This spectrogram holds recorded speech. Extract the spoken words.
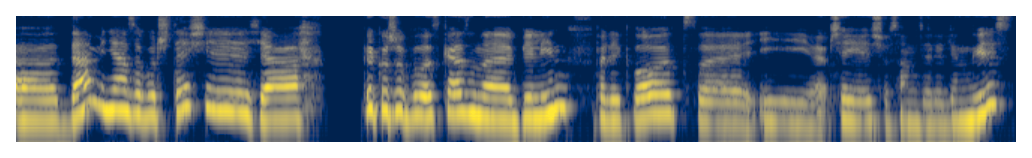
Uh, да, меня зовут Штефи, я, как уже было сказано, билингв, полиглот, uh, и вообще я еще, в самом деле, лингвист.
